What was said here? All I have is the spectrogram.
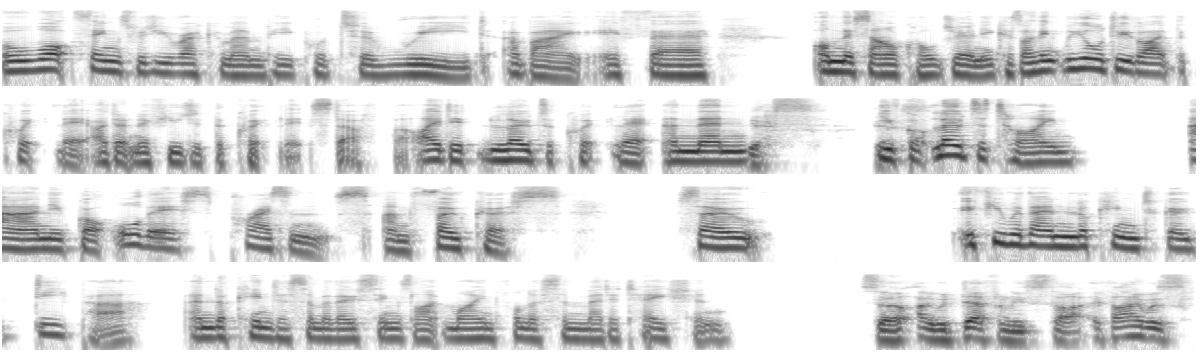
Or what things would you recommend people to read about if they're on this alcohol journey? Because i think we all do like the Quitlit i don't know if you did the Quitlit stuff but i did loads of Quitlit and then yes, you've got loads of time and you've got all this presence and focus. So if you were then looking to go deeper and look into some of those things like mindfulness and meditation so I would definitely start. If I was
